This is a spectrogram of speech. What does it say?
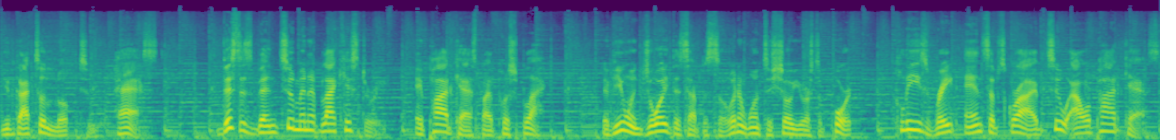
you've got to look to the past. This has been Two Minute Black History, a podcast by Push Black. If you enjoyed this episode and want to show your support, please rate and subscribe to our podcast.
